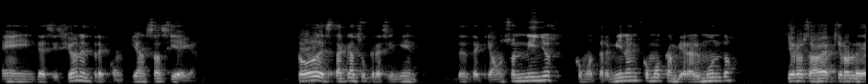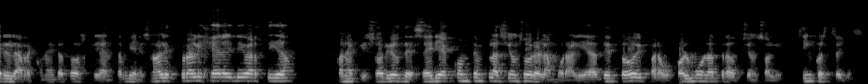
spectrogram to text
e indecisión entre confianza ciega. Todo destaca en su crecimiento, desde que aún son niños, cómo terminan, cómo cambiará el mundo, quiero saber, quiero leer y la recomiendo a todos que lean también. Es una lectura ligera y divertida con episodios de seria contemplación sobre la moralidad de todo y para colmo la traducción sólida. Cinco estrellas.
